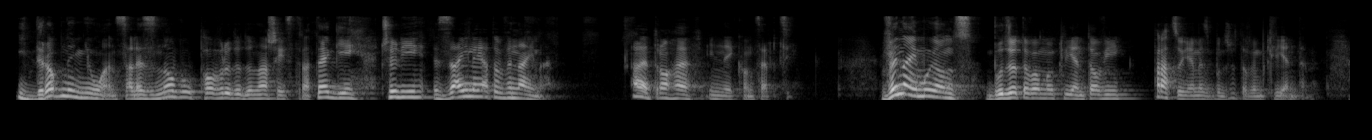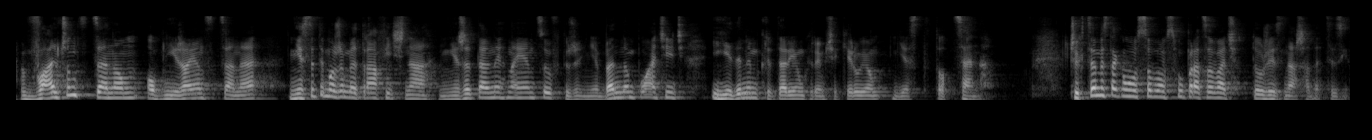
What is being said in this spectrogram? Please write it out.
I drobny niuans, ale znowu powrót do naszej strategii, czyli za ile ja to wynajmę, ale trochę w innej koncepcji. Wynajmując budżetowemu klientowi, pracujemy z budżetowym klientem. Walcząc ceną, obniżając cenę, niestety możemy trafić na nierzetelnych najemców, którzy nie będą płacić i jedynym kryterium, którym się kierują, jest to cena. Czy chcemy z taką osobą współpracować, to już jest nasza decyzja.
